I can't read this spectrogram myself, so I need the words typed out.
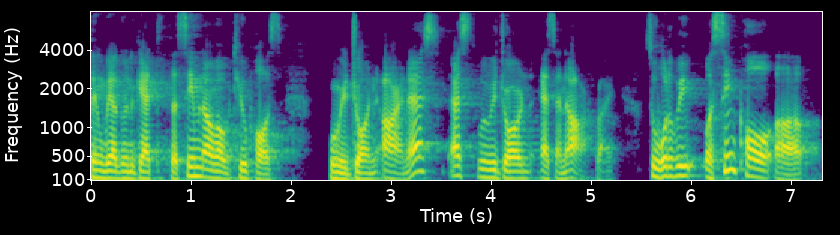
Then we are going to get the same number of tuples when we join R and S as when we join S and R, right? So what we, a simple uh,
